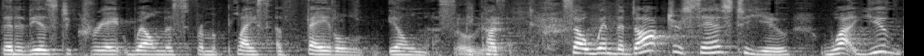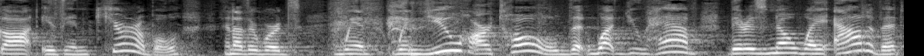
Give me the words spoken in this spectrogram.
than it is to create wellness from a place of fatal illness Oh, because yeah. so when the doctor says to you what you've got is incurable in other words when when you are told that what you have there is no way out of it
